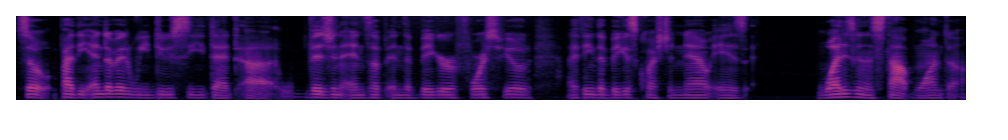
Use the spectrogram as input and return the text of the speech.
So by the end of it, we do see that uh, Vision ends up in the bigger force field. I think the biggest question now is what is going to stop Wanda?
